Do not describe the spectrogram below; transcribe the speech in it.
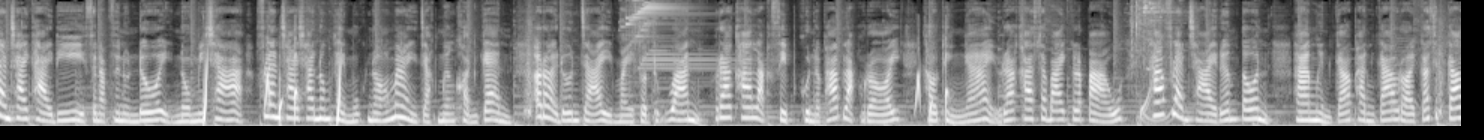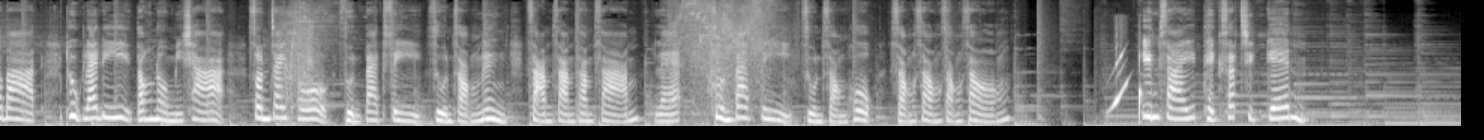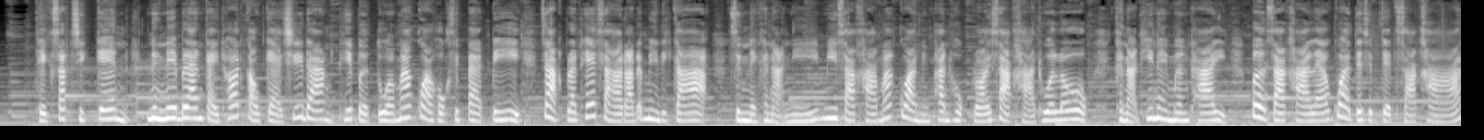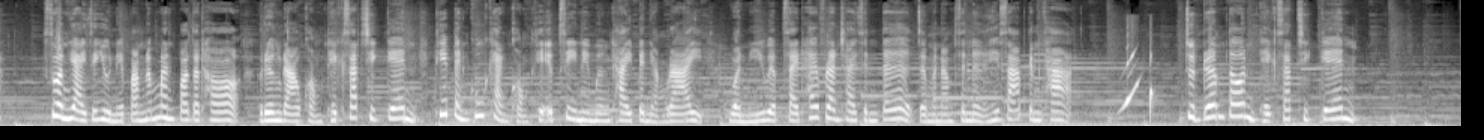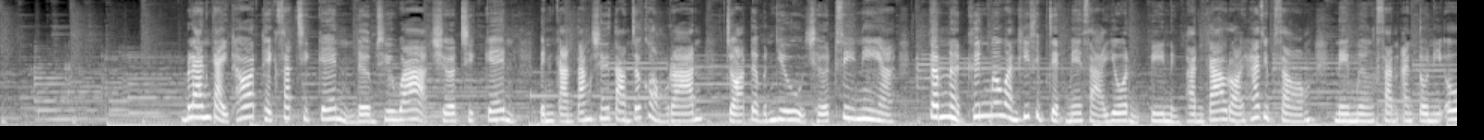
รนไชส์ขายดีสนับสนุนโดยนมมิชา แฟรนไชส์ชานมไข่มุกน้องใหม่จากเมืองขอนแก่น อร่อยโดนใจใหม่สดทุกวัน ราคาหลักสิบคุณภาพหลักร้อย เข้าถึงง่าย ราคาสบายกระเป๋าค่าแฟรนไชส์เริ่มต้น 59,999 บาท ถูกและดีต้องนมมิชา สนใจโทร 084 021 3333 และ 084 026 2222 Inside Texas Chicken เท็กซัสชิคเก้นหนึ่งในแบรนด์ไก่ทอดเก่าแก่ชื่อดัง ที่เปิดตัวมากกว่า 68 ปี จากประเทศสหรัฐอเมริกา ซึ่งในขณะนี้มีสาขามากกว่า 1,600 สาขาทั่วโลก ขณะที่ในเมืองไทย เปิดสาขาแล้วกว่า 77 สาขาส่วนใหญ่จะอยู่ในปั๊มน้ำมันปตท เรื่องราวของ Texas Chicken ที่เป็นคู่แข่งของ KFC ในเมืองไทยเป็นอย่างไร วันนี้เว็บไซต์ไทยแฟรนไชส์เซ็นเตอร์จะมานำเสนอให้ทราบกันค่ะ จุดเริ่มต้น Texas Chicken แบรนด์ไก่ทอด Texas Chicken เดิมชื่อว่า Church Chicken เป็นการตั้งชื่อตามเจ้าของร้านจอร์ด W. Church Senior กำเนิดขึ้นเมื่อวันที่ 17 เมษายน ปี 1952 ในเมืองซานอันโตนิโอ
